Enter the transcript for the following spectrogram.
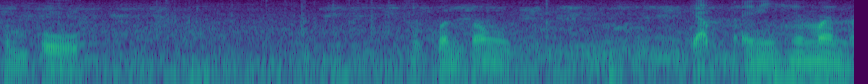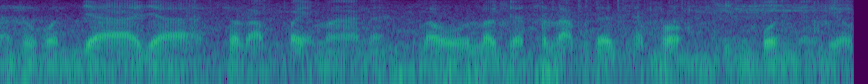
ชมพูทุกคนต้องจับไอ้นี้ให้มั่นนะทุกคนอย่าอย่าสลับไปมานะเราเราจะสลับได้เฉพาะชิ้นบนอย่างเดียว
